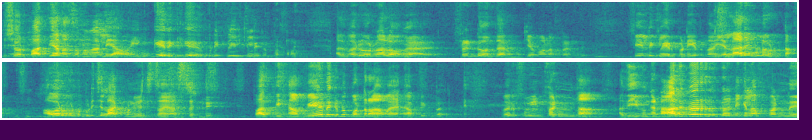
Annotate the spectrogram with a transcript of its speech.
கிஷோர் பாத்தியா? நான் சொன்னா இல்லையா? அவன் இங்கே இருக்கு. எப்படி ஃபீல்ட் கிளியர் பண்ணுறான் அது மாதிரி ஒரு நாள் அவங்க ஃப்ரெண்டு வந்தார் முக்கியமான ஃப்ரெண்டு ஃபீல்டு கிளியர் பண்ணியிருந்தான். எல்லாரையும் உள்ள விட்டான். அவர் மட்டும் பிடிச்சி லாக் பண்ணி வச்சுட்டான் அசிஸ்டன்ட் பாத்தியா? வேணுக்குன்னு பண்ணுறான் அவன். அப்படின்றாரு மாதிரி ஃபுல் ஃபன் தான். அது இவங்க நாலு பேர் இருக்கிற அன்னைக்கெல்லாம் ஃபன்னு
